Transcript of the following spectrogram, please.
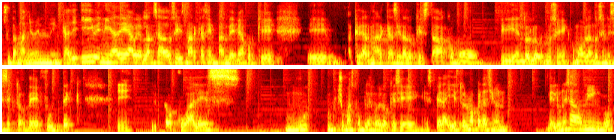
su tamaño en, calle y venía de haber lanzado seis marcas en pandemia porque eh, crear marcas era lo que estaba como pidiéndolo, no sé, como hablándose en ese sector de food tech, lo cual es mucho más complejo de lo que se espera. Y esto es una operación de lunes a domingo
